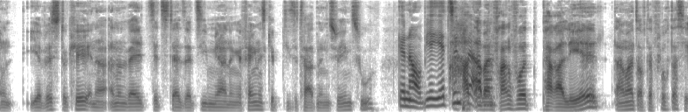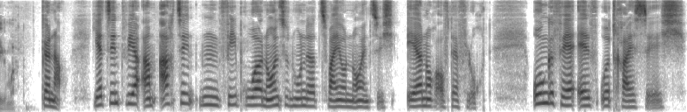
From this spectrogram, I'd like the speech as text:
Und ihr wisst, okay, in einer anderen Welt sitzt er seit sieben Jahren im Gefängnis, gibt diese Taten in Schweden zu. Genau, wir jetzt sind hat wir aber aber in Frankfurt parallel damals auf der Flucht das hier gemacht. Genau. Jetzt sind wir am 18. Februar 1992. Er noch auf der Flucht. Ungefähr 11.30 Uhr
